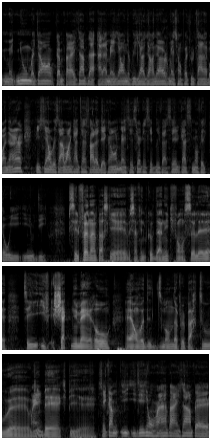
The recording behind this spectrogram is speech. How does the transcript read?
nous, mettons, comme par exemple, à, la maison, on a plusieurs horloges, mais elles ne sont pas tout le temps à la bonne heure. Puis si on veut savoir quand est-ce faire le décompte, mais c'est sûr que c'est plus facile quand Simon fait le taux, il, il nous dit. Puis c'est le fun, hein, parce que ça fait une couple d'années qu'ils font ça. Là. Ils- chaque numéro, euh, on voit du monde d'un peu partout euh, au. Québec. Puis, euh, C'est comme, ils, ils disent aux gens, par exemple, euh,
